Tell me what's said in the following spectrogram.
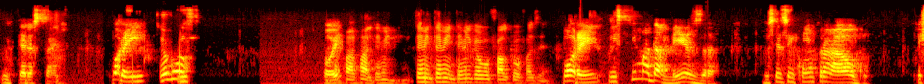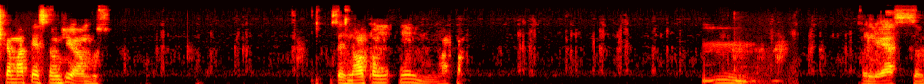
interessante. Porém, Eu vou. Oi? Fala, fala, termina. Termina, termina, termina que eu falo o que eu vou fazer. Porém, em cima da mesa, vocês encontram algo que chama a atenção de ambos. Vocês notam um mapa. Hum, Ele é assim.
